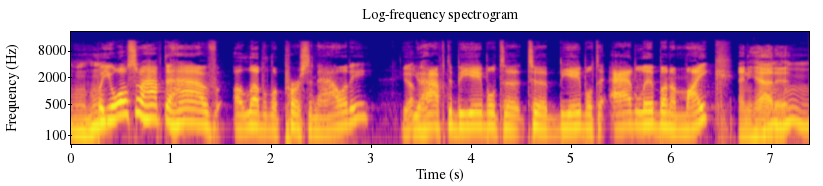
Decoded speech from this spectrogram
Mhm. but you also have to have a level of personality Yep. you have to be able to to be able to ad lib on a mic and he had Mm-hmm.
